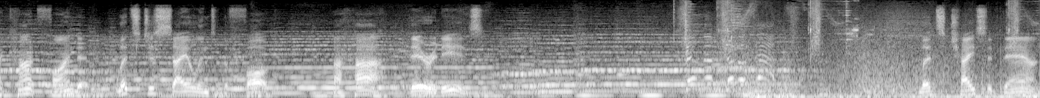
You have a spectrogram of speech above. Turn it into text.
I can't find it. Let's just sail into the fog. Aha, there it is. Let's chase it down.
